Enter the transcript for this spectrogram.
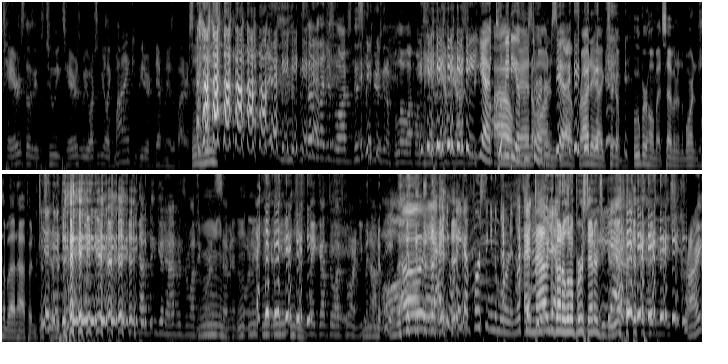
tears, those, those two week tears where you watch them, you're like, my computer definitely has a virus. Mm-hmm. the stuff that I just watched, this computer's gonna blow up on me. Or the FBI's gonna yeah, Oh, chlamydia man, for starters. on- yeah. Friday I took a Uber home at seven in the morning. Some of that happened just the other day. Nothing good happens from watching porn at seven in the morning mm, because you just wake up to watch porn. You've been up all. oh yeah, you wake up first thing in the morning. Let's get and to now it. you yeah. got a little burst energy, do Yeah. you? Is she crying?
